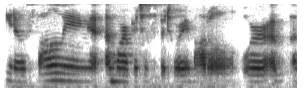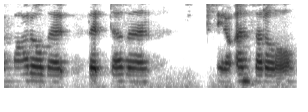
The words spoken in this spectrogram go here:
you know, following a more participatory model or a, a model that that doesn't, you know, unsettle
